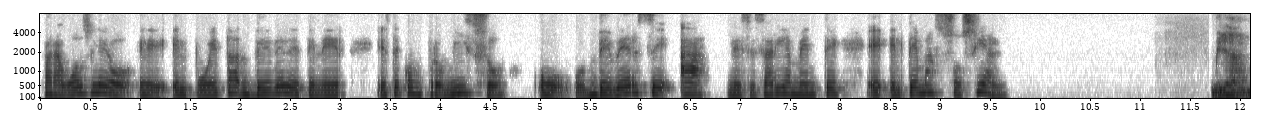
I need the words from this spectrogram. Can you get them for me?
Para vos, Leo, eh, el poeta debe de tener este compromiso o, deberse a necesariamente eh, el tema social Mira,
